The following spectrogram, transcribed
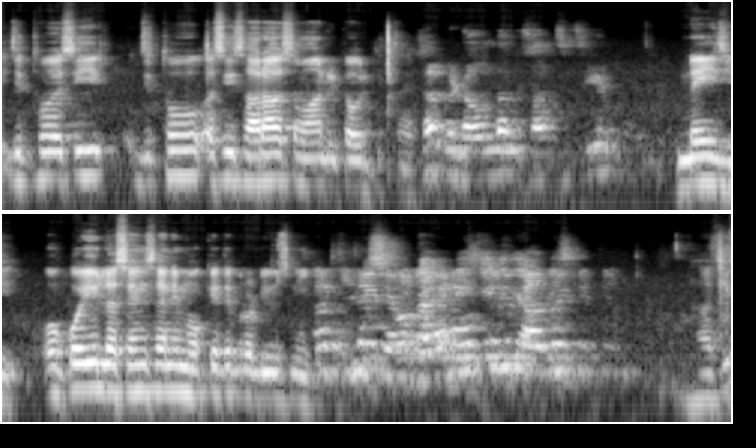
ਜਿੱਥੋਂ ਅਸੀਂ ਜਿੱਥੋਂ ਅਸੀਂ ਸਾਰਾ ਸਮਾਨ ਰਿਕਵਰ ਕੀਤਾ ਹੈ। ਸਰ ਗਡਾਊਨ ਦਾ ਲਾਇਸੈਂਸ ਸੀ ਨਹੀਂ ਜੀ ਉਹ ਕੋਈ ਲਾਇਸੈਂਸ ਇਹਨੇ ਮੌਕੇ ਤੇ ਪ੍ਰੋਡਿਊਸ ਨਹੀਂ ਕੀਤਾ। ਹਾਂਜੀ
